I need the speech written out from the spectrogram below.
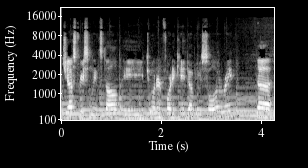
Just recently installed a 240 kW solar array. The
